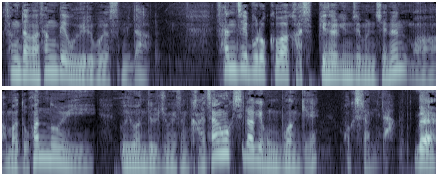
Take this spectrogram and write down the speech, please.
상당한 상대 우위를 보였습니다. 산재 브로커와 가습기 살균제 문제는 어, 아마도 환노위 의원들 중에선 가장 확실하게 공부한 게 확실합니다. 네.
